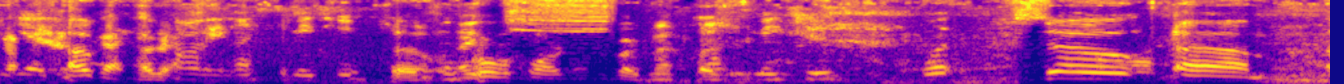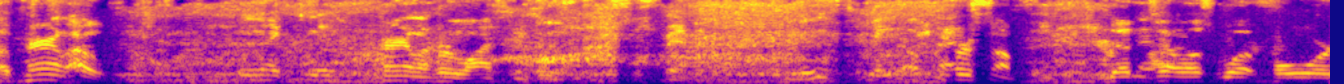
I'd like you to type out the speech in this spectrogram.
your Okay, okay. Connie, nice to meet you. So, Corporal Clark. Nice to meet you. What? So, um, apparently, oh, Nice to apparently her license is suspended Nice to meet. Okay. for something. Doesn't tell us what for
